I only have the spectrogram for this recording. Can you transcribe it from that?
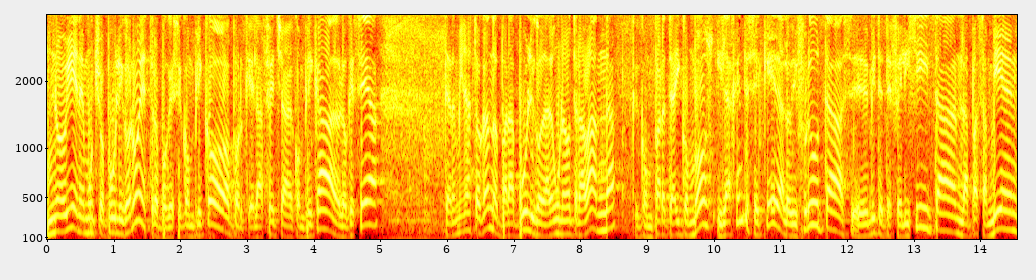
no viene mucho público nuestro porque se complicó, porque la fecha complicada, lo que sea terminás tocando para público de alguna otra banda que comparte ahí con vos y la gente se queda, lo disfruta, viste, te felicitan, la pasan bien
